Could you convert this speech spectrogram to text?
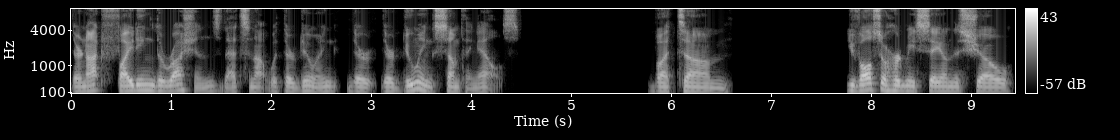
They're not fighting the Russians. That's not what they're doing. They're they're doing something else. But um, you've also heard me say on this show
